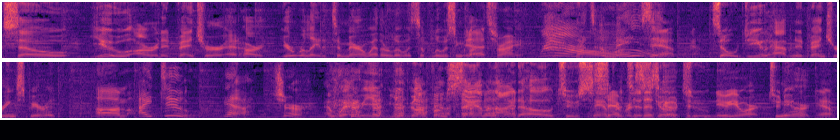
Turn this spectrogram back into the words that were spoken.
so you are an adventurer at heart. You're related to Meriwether Lewis of Lewis and Yeah, Clark. that's right. Wow. That's amazing. Yep, yep. So, do you have an adventuring spirit? Um, I do. Yeah, sure. And where you, you've gone from Sam Salmon, Idaho, to San, San Francisco, to, New York. to New York. Yep.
